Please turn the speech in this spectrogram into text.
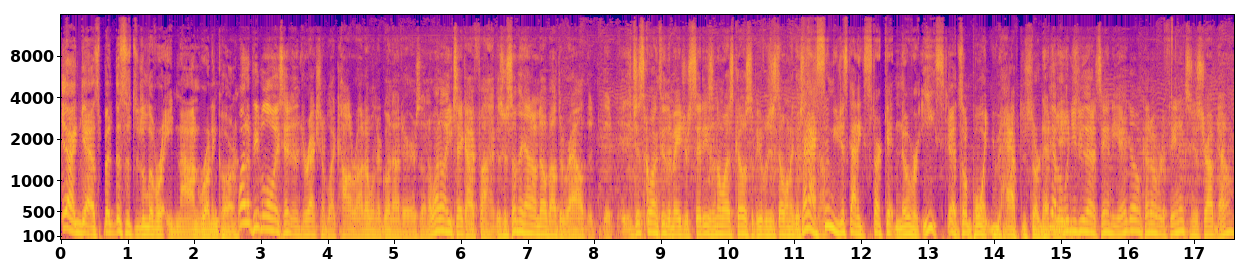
Yeah, I guess, but this is to deliver a non-running car. Why do people always head in the direction of like Colorado when they're going down to Arizona? Why don't you take I five? Is there something I don't know about the route that, that it's just going through the major cities on the West Coast, so people just don't want to go? Man, I south? assume you just got to start getting over east. Yeah, at some point you have to start heading. Yeah, but when you do that at San Diego and cut over to Phoenix and just drop down,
